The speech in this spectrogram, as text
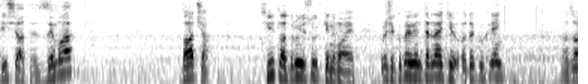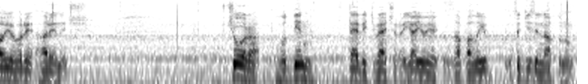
10 зима. Дача. Світла другі сутки немає. Коротше, купив в інтернеті отаку хрень. Назвав його Гаринич. Вчора в годин в 9 вечора я його як запалив. Ну, це дізельна автономка.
